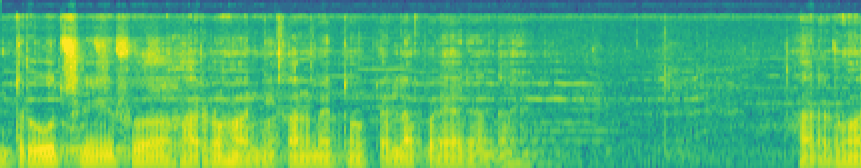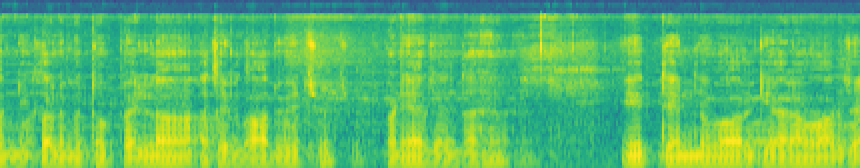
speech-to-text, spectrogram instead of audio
ਦਰੂਦ ਸ਼ਰੀਫ ਹਰ ਰੂਹਾਨੀ ਕਲਮੇ ਤੋਂ ਪਹਿਲਾਂ ਪੜ੍ਹਿਆ ਜਾਂਦਾ ਹੈ। ਹਰ ਰੂਹਾਨੀ ਕਲਮੇ ਤੋਂ ਪਹਿਲਾਂ ਅਤੇ ਬਾਅਦ ਵਿੱਚ ਪੜ੍ਹਿਆ ਜਾਂਦਾ ਹੈ। ਇਹ ਤਿੰਨ ਵਾਰ 11 ਵਾਰ ਜਾਂ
